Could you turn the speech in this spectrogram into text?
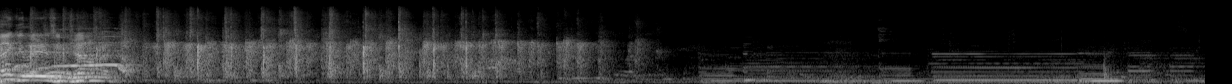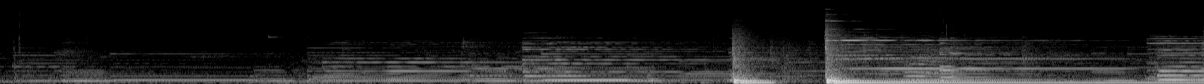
Thank you, ladies and gentlemen. thank you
